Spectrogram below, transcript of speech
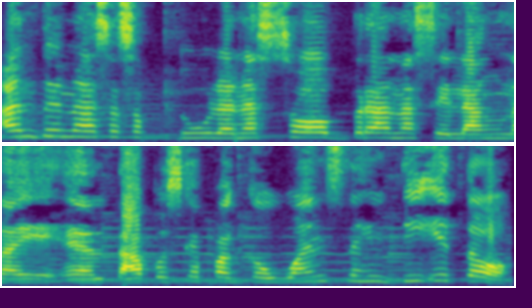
ando na sa sakdula na sobra na silang nai-el. Tapos kapag ka once na hindi ito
